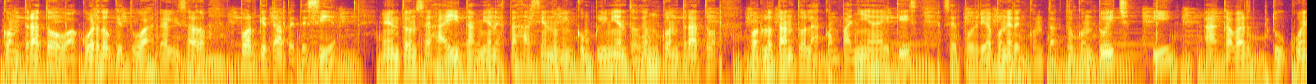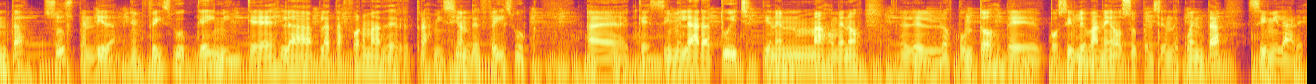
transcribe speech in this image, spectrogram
contrato o acuerdo que tú has realizado porque te apetecía. Entonces ahí también estás haciendo un incumplimiento de un contrato, por lo tanto la compañía X se podría poner en contacto con Twitch y acabar tu cuenta suspendida. En Facebook Gaming, que es la plataforma de retransmisión de Facebook, eh, que es similar a Twitch, tienen más o menos los puntos de posible baneo o suspensión de cuenta similares.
